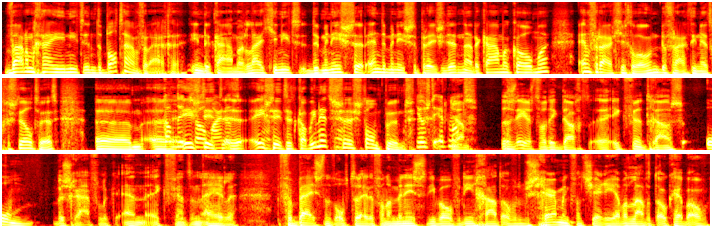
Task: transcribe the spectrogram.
Waarom ga je niet een debat aanvragen in de Kamer? Laat je niet de minister en de minister-president naar de Kamer komen... en vraag je gewoon, de vraag die net gesteld werd... Um, uh, dit is, dit, uh, is dit het kabinetsstandpunt? Ja. Joost Eertmans? Ja, dat is het eerste wat ik dacht. Uh, ik vind het trouwens om beschrijfelijk. En ik vind het een hele verbijsterend optreden van een minister... die bovendien gaat over de bescherming van Thierry. Want laten we het ook hebben over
